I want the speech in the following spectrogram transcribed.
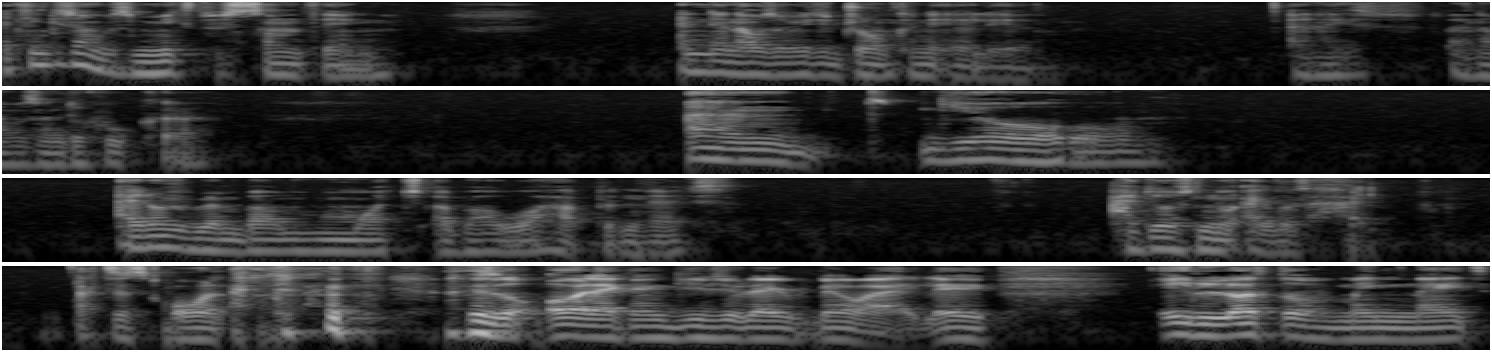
I think one was mixed with something. And then I was already drunk in earlier. And I and I was on the hookah, And yo, I don't remember much about what happened next. I just know I was hype. That is all. I can, is all I can give you right now. I, like a lot of my night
